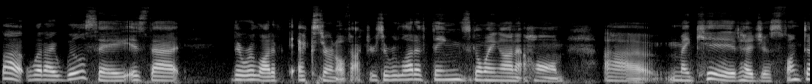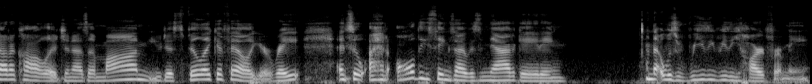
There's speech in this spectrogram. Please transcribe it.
But what I will say is that there were a lot of external factors. There were a lot of things going on at home. Uh, my kid had just flunked out of college, and as a mom, you just feel like a failure, right? And so I had all these things I was navigating, and that was really, really hard for me.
